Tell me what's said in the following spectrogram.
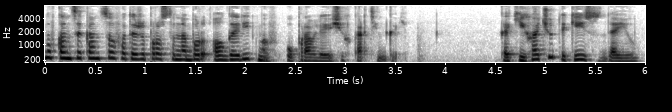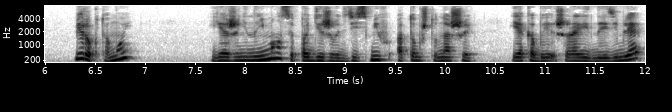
Но в конце концов это же просто набор алгоритмов, управляющих картинкой. Какие хочу, такие и создаю. Мирок-то мой. Я же не нанимался поддерживать здесь миф о том, что наша якобы шаровидная Земля,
